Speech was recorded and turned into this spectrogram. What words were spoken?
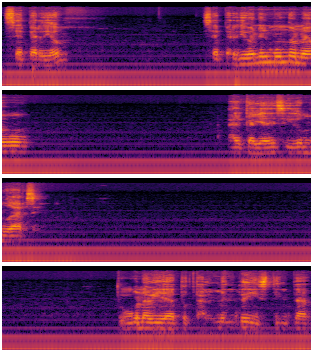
Se perdió. Se perdió en el mundo nuevo al que había decidido mudarse. Tuvo una vida totalmente distinta,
